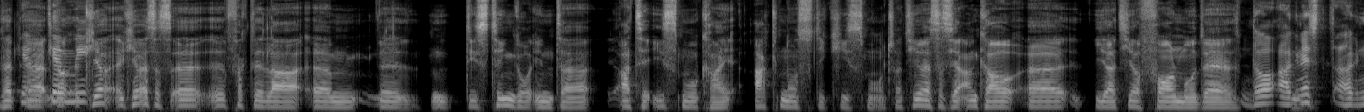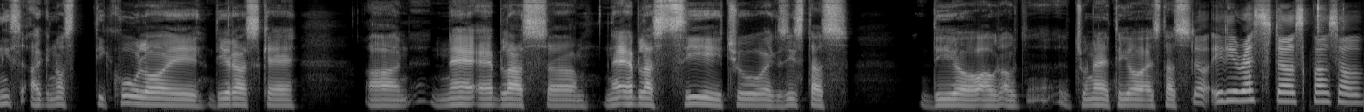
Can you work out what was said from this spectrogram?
That, uh, do, kio, kio estas uh, fakte la um, uh, distingo inter ateismo kai agnostikismo. Ĉar tio estas ja ankaŭ eh, uh, ia tia formo de do agnest agnis agnostikuloj diras ke uh, ne eblas uh, ne eblas si ĉu ekzistas Dio au, au ĉu ne tio estas do ili restas kvazaŭ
